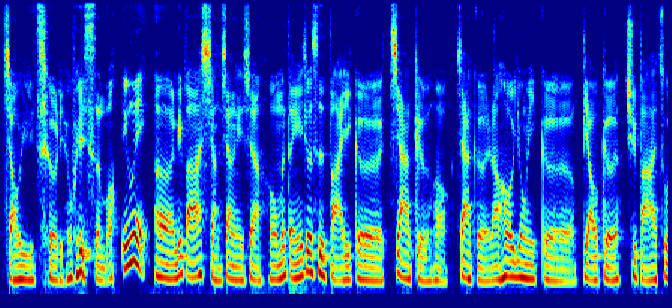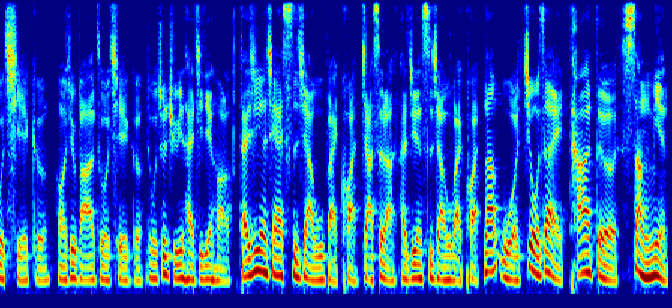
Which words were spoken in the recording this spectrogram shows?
交易策略。为什么？因为呃，你把它想象一下，我们等于就是把一个价格哈，价格，然后用一个表格去把它做切割哦，去把它做切割。我就举一台积电好了，台积电现在市价五百块，假设啦，台积电市价五百块，那我就在它的上面，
